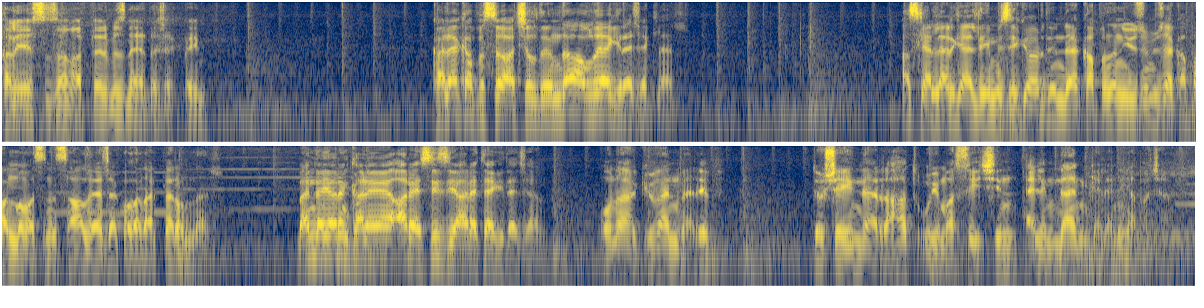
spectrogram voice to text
Kaleye sızan alplerimiz ne edecek beyim? Kale kapısı açıldığında avluya girecekler. Askerler geldiğimizi gördüğünde kapının yüzümüze kapanmamasını sağlayacak olan alpler onlar. Ben de yarın kaleye Ares'i ziyarete gideceğim. Ona güven verip döşeğinde rahat uyuması için elimden geleni yapacağım.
